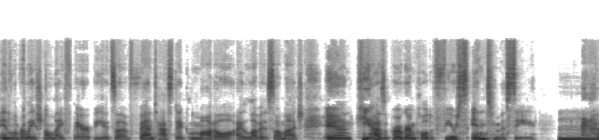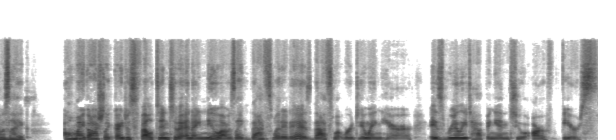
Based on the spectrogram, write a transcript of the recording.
in relational life therapy. It's a fantastic model. I love it so much. And he has a program called Fierce Intimacy. Mm. And I was mm. like, oh my gosh, like I just felt into it and I knew I was like, that's what it is. That's what we're doing here is really tapping into our fierce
